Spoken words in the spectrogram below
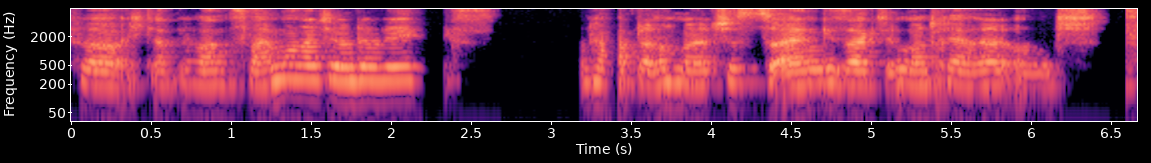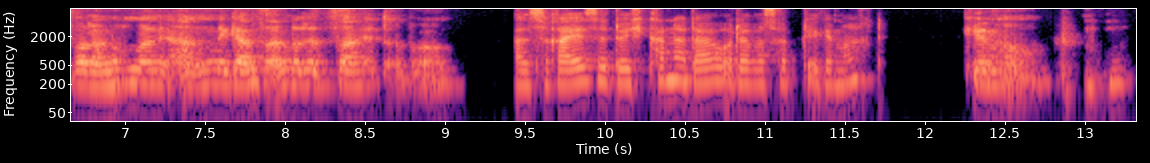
Für, ich glaube, wir waren zwei Monate unterwegs und habe dann nochmal Tschüss zu allen gesagt in Montreal und es war dann nochmal eine, eine ganz andere Zeit, aber. Als Reise durch Kanada oder was habt ihr gemacht? Genau. Mhm.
